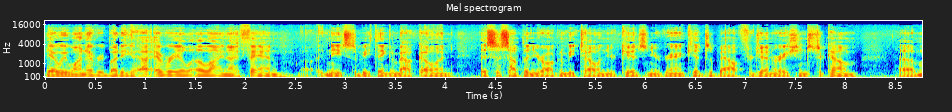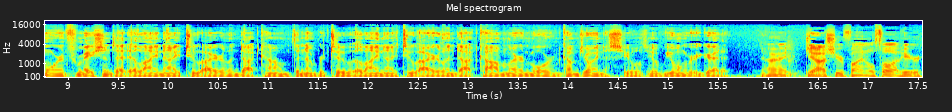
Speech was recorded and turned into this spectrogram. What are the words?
Yeah, we want everybody. Uh, every Illini fan uh, needs to be thinking about going. This is something you're all going to be telling your kids and your grandkids about for generations to come. Uh, more information is at Illini2Ireland.com. The number two, Illini2Ireland.com. Learn more and come join us. You'll, you'll, you won't regret it. All right, Josh, your final thought here.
